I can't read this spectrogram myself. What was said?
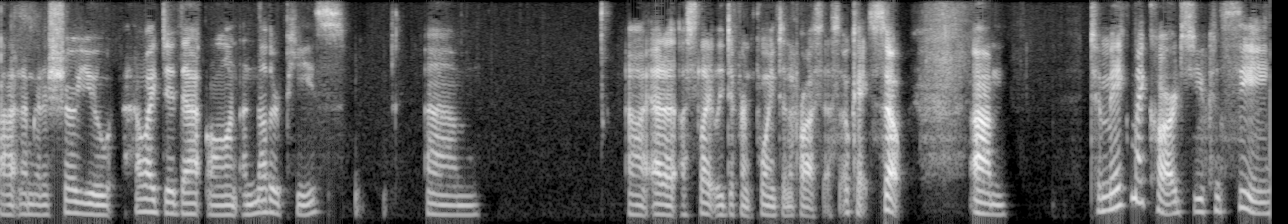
Uh, and I'm going to show you how I did that on another piece um, uh, at a, a, slightly different point in the process. Okay, so um, to make my cards, you can see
